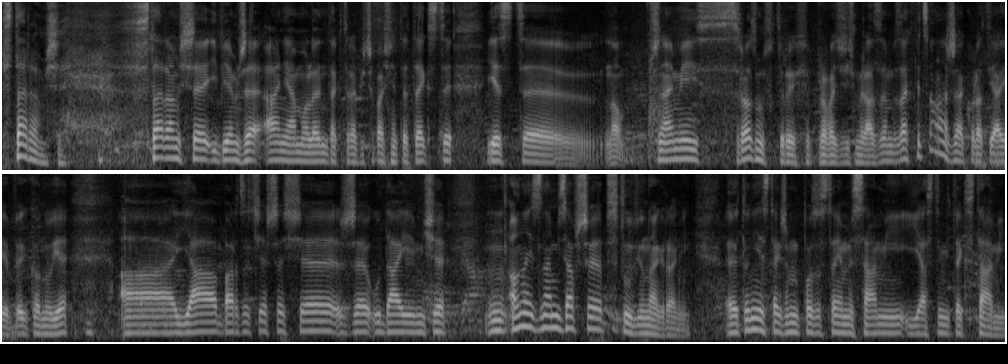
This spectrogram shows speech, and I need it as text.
Staram się. Staram się i wiem, że Ania Molenda, która pisze właśnie te teksty, jest, e, no, przynajmniej z rozmów, których prowadziliśmy razem, zachwycona, że akurat ja je wykonuję. A ja bardzo cieszę się, że udaje mi się. mm, Ona jest z nami zawsze w studiu nagrań. E, To nie jest tak, że my pozostajemy sami i ja z tymi tekstami.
